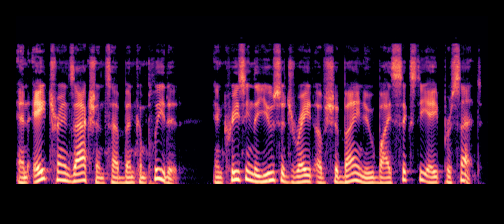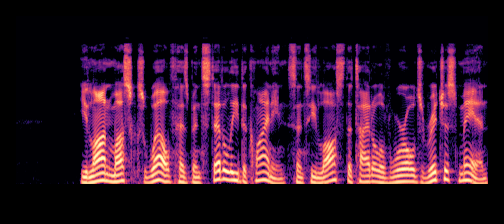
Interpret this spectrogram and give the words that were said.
and eight transactions have been completed, increasing the usage rate of Shiba Inu by 68%. Elon Musk's wealth has been steadily declining since he lost the title of world's richest man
